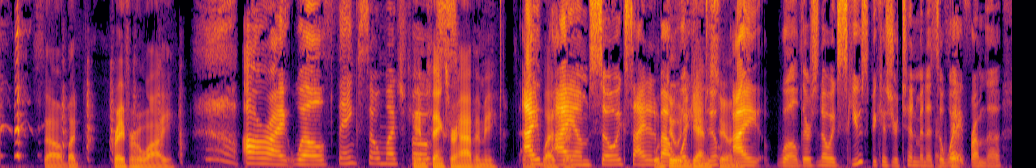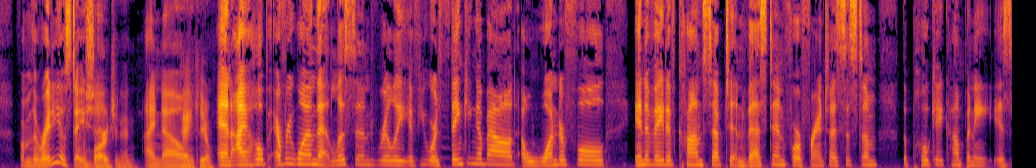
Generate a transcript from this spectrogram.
so, but pray for Hawaii. All right. Well, thanks so much, folks. Kim, thanks for having me. It's been a I pleasure. I am so excited We'll about do it what again you do. soon. I well, there's no excuse because you're 10 minutes That's away it. from the from the radio I'm station. barging in. I know. Thank you. And I hope everyone that listened really, if you were thinking about a wonderful, innovative concept to invest in for a franchise system, the Poke Company is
